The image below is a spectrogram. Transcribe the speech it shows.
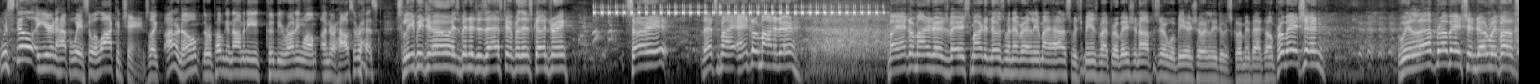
we're still a year and a half away, so a lot could change. Like, I don't know, the Republican nominee could be running while under house arrest. Sleepy Joe has been a disaster for this country. Sorry, that's my ankle monitor. My ankle monitor is very smart and knows whenever I leave my house, which means my probation officer will be here shortly to escort me back home. Probation! We love probation, don't we, folks?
